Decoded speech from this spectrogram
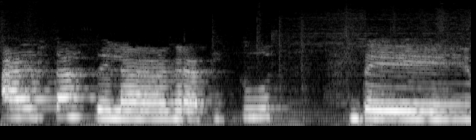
altas de la gratitud, de,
